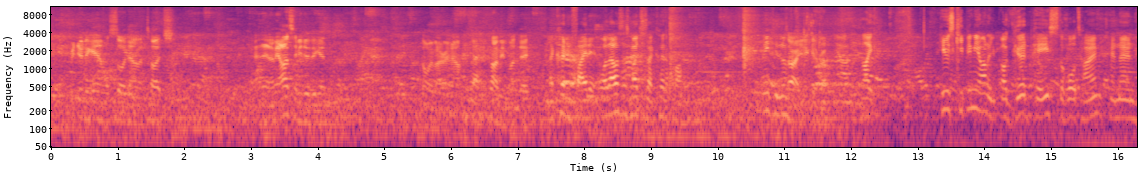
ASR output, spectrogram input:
if we do it again, we'll slow it down a touch. And then, I mean, honestly, if you do it again, don't worry about it right now. Yeah. It'll probably be Monday. I couldn't fight it. Well, that was as much as I could have fought. Thank you. It's all right, you did good, bro. Like, he was keeping me on a, a good pace the whole time, and then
